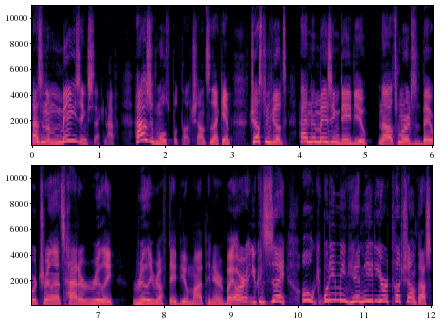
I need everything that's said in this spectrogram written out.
Has an amazing second half. Has multiple touchdowns in that game. Justin Fields had an amazing debut. Now it's more to the Bay where Trey Lance had a really Really rough debut, in my opinion, everybody. All right, you can say, oh, what do you mean? He had an 80 yard touchdown pass.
